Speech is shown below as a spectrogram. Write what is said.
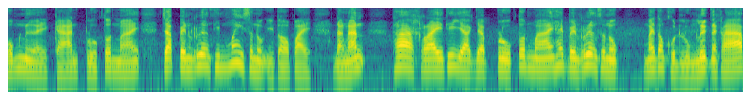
ผมเหนื่อยการปลูกต้นไม้ จะเป็นเรื่องที่ไม่สนุกอีกต่อไป ดังนั้น ถ้าใครที่อยากจะปลูกต้นไม้ให้เป็นเรื่องสนุกไม่ต้องขุดหลุมลึกนะครับ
